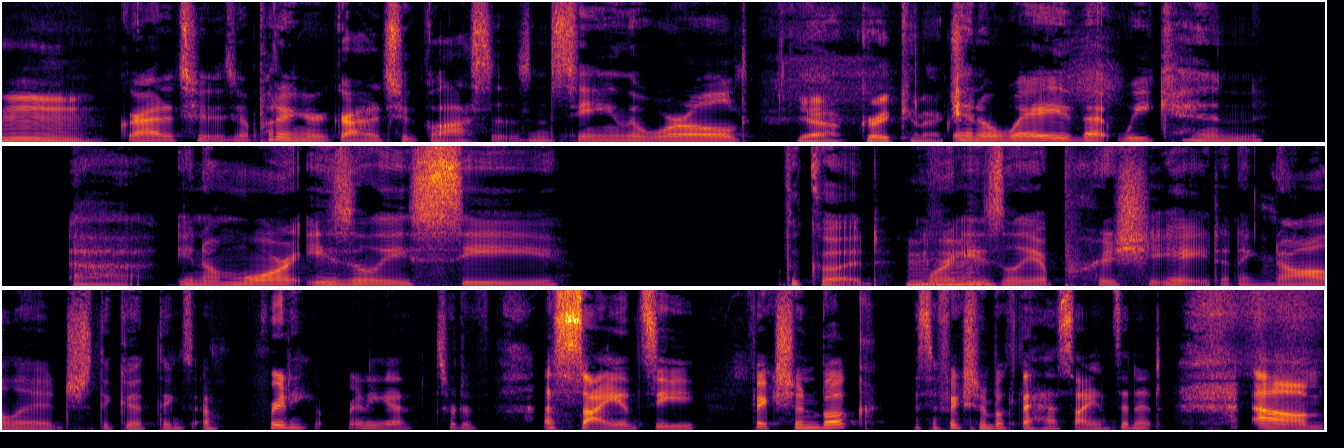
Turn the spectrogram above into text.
Mm, Gratitude is you know, putting your gratitude glasses and seeing the world yeah, great connection. in a way that we can, uh, you know, more easily see the good, more Mhm. easily appreciate and acknowledge the good things. I'm reading, reading a sort of a sciency fiction book. It's a fiction book that has science in it, um,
